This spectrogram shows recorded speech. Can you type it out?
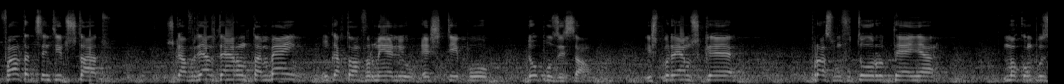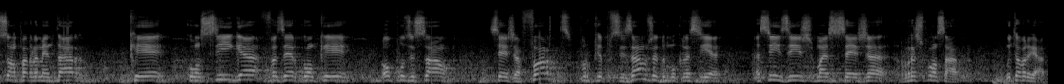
falta de sentido de Estado. Os cabo-verdianos deram também um cartão vermelho a este tipo de oposição. E esperemos que o próximo futuro tenha uma composição parlamentar que consiga fazer com que a oposição seja forte, porque precisamos, a democracia assim exige, mas seja responsável. Muito. Obrigado.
